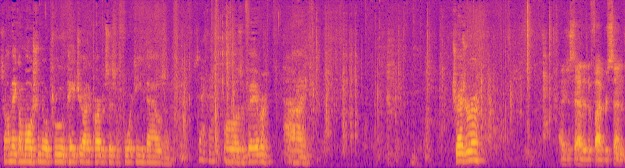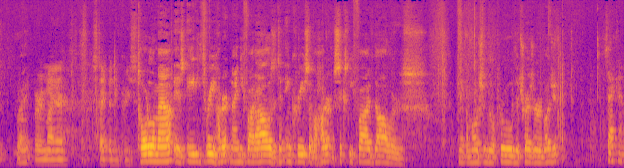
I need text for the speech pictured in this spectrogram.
So I'll make a motion to approve patriotic purposes for fourteen thousand. Second. All those in favor? Aye. Treasurer? I just added a five percent, Right. very minor stipend increase. Total amount is eighty-three hundred ninety-five dollars. It's an increase of hundred and sixty-five dollars. Make a motion to approve the treasurer budget. Second.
